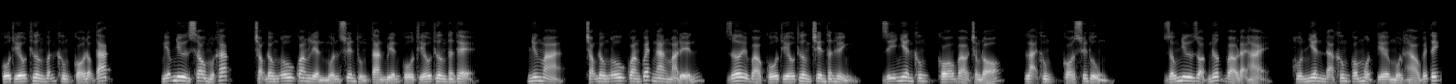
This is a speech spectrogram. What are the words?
cố thiếu thương vẫn không có động tác. Nghiễm như sau một khắc, trọng đồng Âu quang liền muốn xuyên thủng tan biến cố thiếu thương thân thể. Nhưng mà, trọng đồng Âu quang quét ngang mà đến, rơi vào cố thiếu thương trên thân hình, dĩ nhiên không có vào trong đó lại không có xuyên thủng. Giống như giọt nước vào đại hải, hồn nhiên đã không có một tia một hào vết tích.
